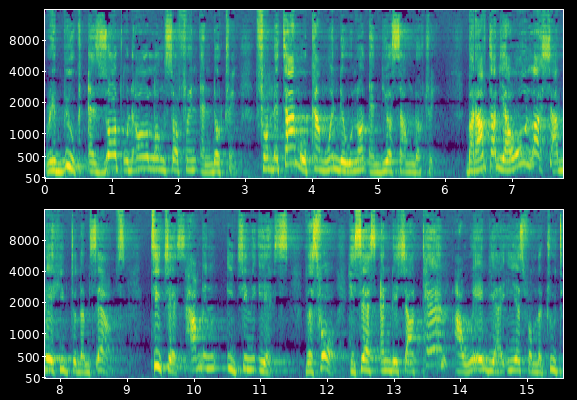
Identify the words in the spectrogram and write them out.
rebuke, exhort with all long suffering and doctrine. From the time will come when they will not endure sound doctrine. But after their own lust shall they heap to themselves teachers having itching ears. Verse 4, he says, And they shall turn away their ears from the truth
